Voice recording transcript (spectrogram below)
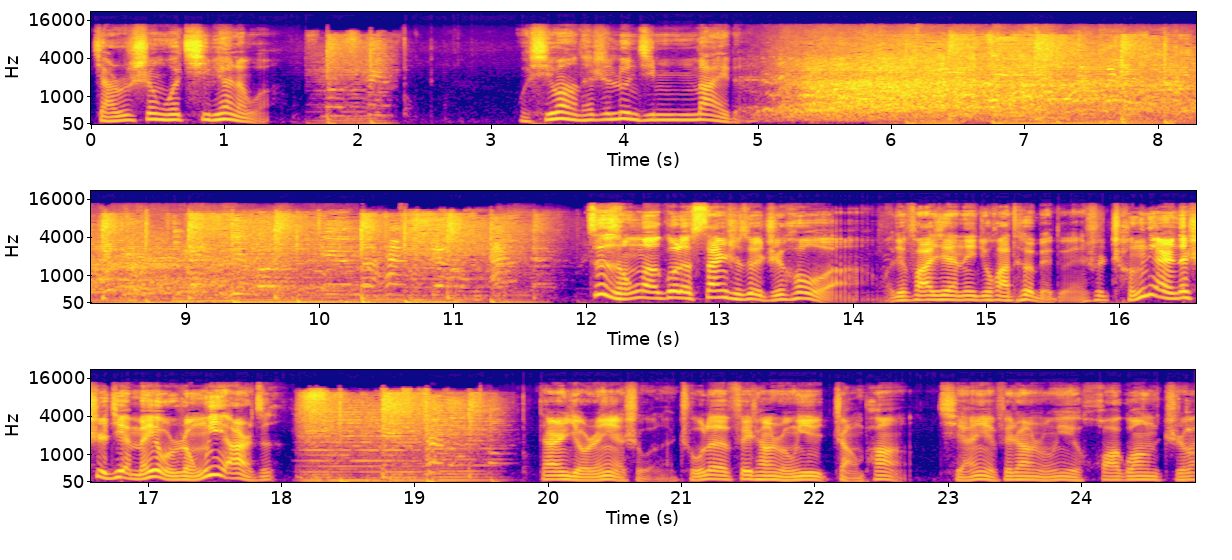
假如生活欺骗了我，我希望它是论斤卖的。”自从啊过了三十岁之后啊，我就发现那句话特别对，说成年人的世界没有容易二字。但是有人也说了，除了非常容易长胖，钱也非常容易花光之外，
